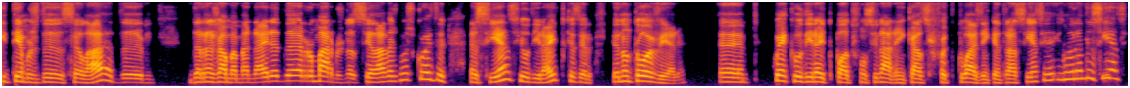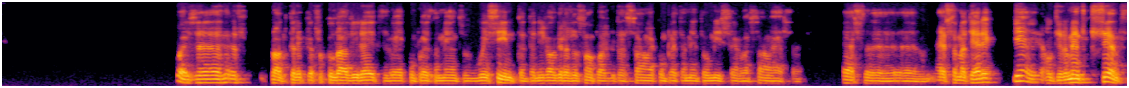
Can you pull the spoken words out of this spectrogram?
e temos de, sei lá, de de arranjar uma maneira de arrumarmos na sociedade as duas coisas, a ciência e o direito. Quer dizer, eu não estou a ver uh, como é que o direito pode funcionar em casos factuais em que entra a ciência, ignorando a ciência. Pois, uh, pronto, creio que a Faculdade de Direito é completamente, o ensino, tanto a nível de graduação, pós-graduação, é completamente omisso em relação a essa, essa, essa matéria, que é relativamente recente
